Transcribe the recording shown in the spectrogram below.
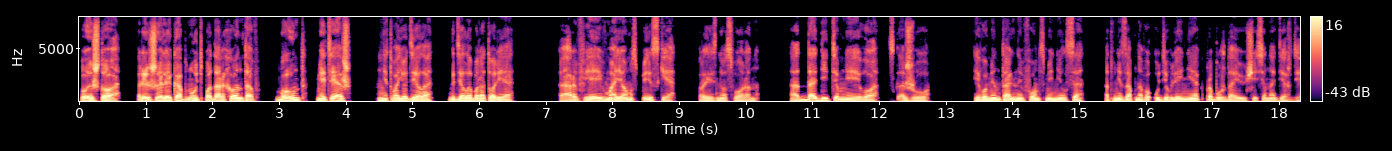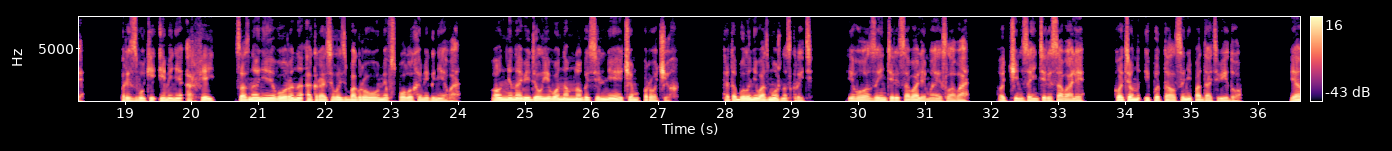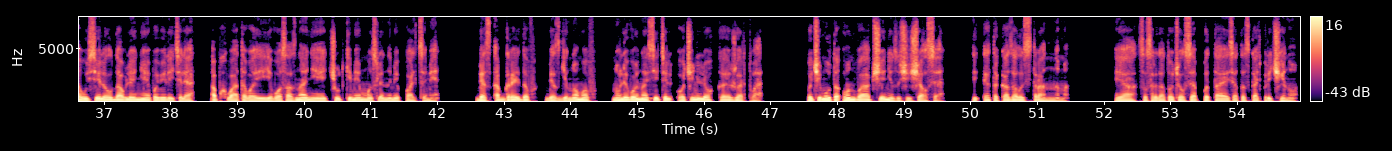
Вы что, решили копнуть под архонтов? Бунт? Мятеж? Не твое дело. Где лаборатория? Орфей в моем списке, произнес Ворон. Отдадите мне его, скажу. Его ментальный фон сменился от внезапного удивления к пробуждающейся надежде. При звуке имени Орфей сознание Ворона окрасилось багровыми всполохами гнева. Он ненавидел его намного сильнее, чем прочих. Это было невозможно скрыть. Его заинтересовали мои слова, очень заинтересовали, хоть он и пытался не подать виду. Я усилил давление повелителя, обхватывая его сознание чуткими мысленными пальцами. Без апгрейдов, без геномов, нулевой носитель очень легкая жертва. Почему-то он вообще не защищался, и это казалось странным. Я сосредоточился, пытаясь отыскать причину.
